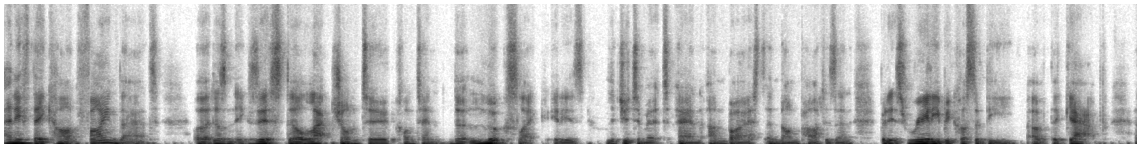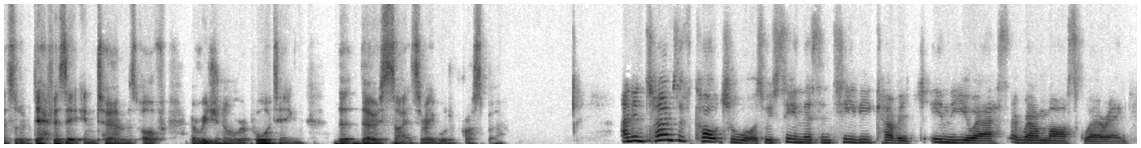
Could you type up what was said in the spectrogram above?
And if they can't find that, or that doesn't exist, they'll latch onto content that looks like it is legitimate and unbiased and non-partisan. But it's really because of the of the gap and sort of deficit in terms of original reporting that those sites are able to prosper. And in terms of culture wars, we've seen this in TV coverage in the US around mask wearing.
